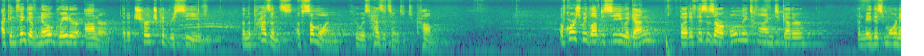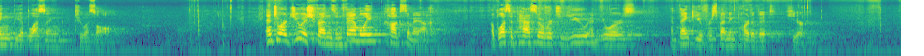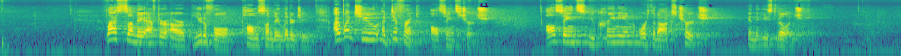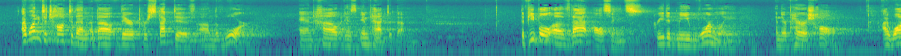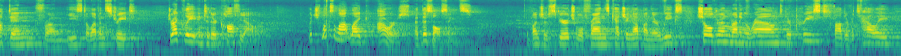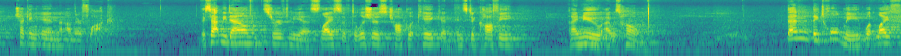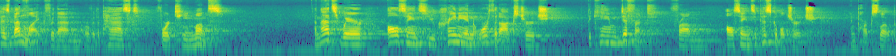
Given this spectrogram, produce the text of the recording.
I can think of no greater honor that a church could receive than the presence of someone who was hesitant to come. Of course, we'd love to see you again, but if this is our only time together, then may this morning be a blessing to us all. And to our Jewish friends and family, Chag Sameach, a blessed Passover to you and yours, and thank you for spending part of it here. Last Sunday, after our beautiful Palm Sunday liturgy, I went to a different All Saints church, All Saints Ukrainian Orthodox Church in the East Village. I wanted to talk to them about their perspective on the war and how it has impacted them. The people of that All Saints greeted me warmly in their parish hall. I walked in from East 11th Street directly into their coffee hour which looks a lot like ours at this All Saints. A bunch of spiritual friends catching up on their weeks, children running around, their priest, Father Vitali, checking in on their flock. They sat me down and served me a slice of delicious chocolate cake and instant coffee, and I knew I was home. Then they told me what life has been like for them over the past 14 months. And that's where All Saints Ukrainian Orthodox Church became different from All Saints Episcopal Church in Park Slope.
